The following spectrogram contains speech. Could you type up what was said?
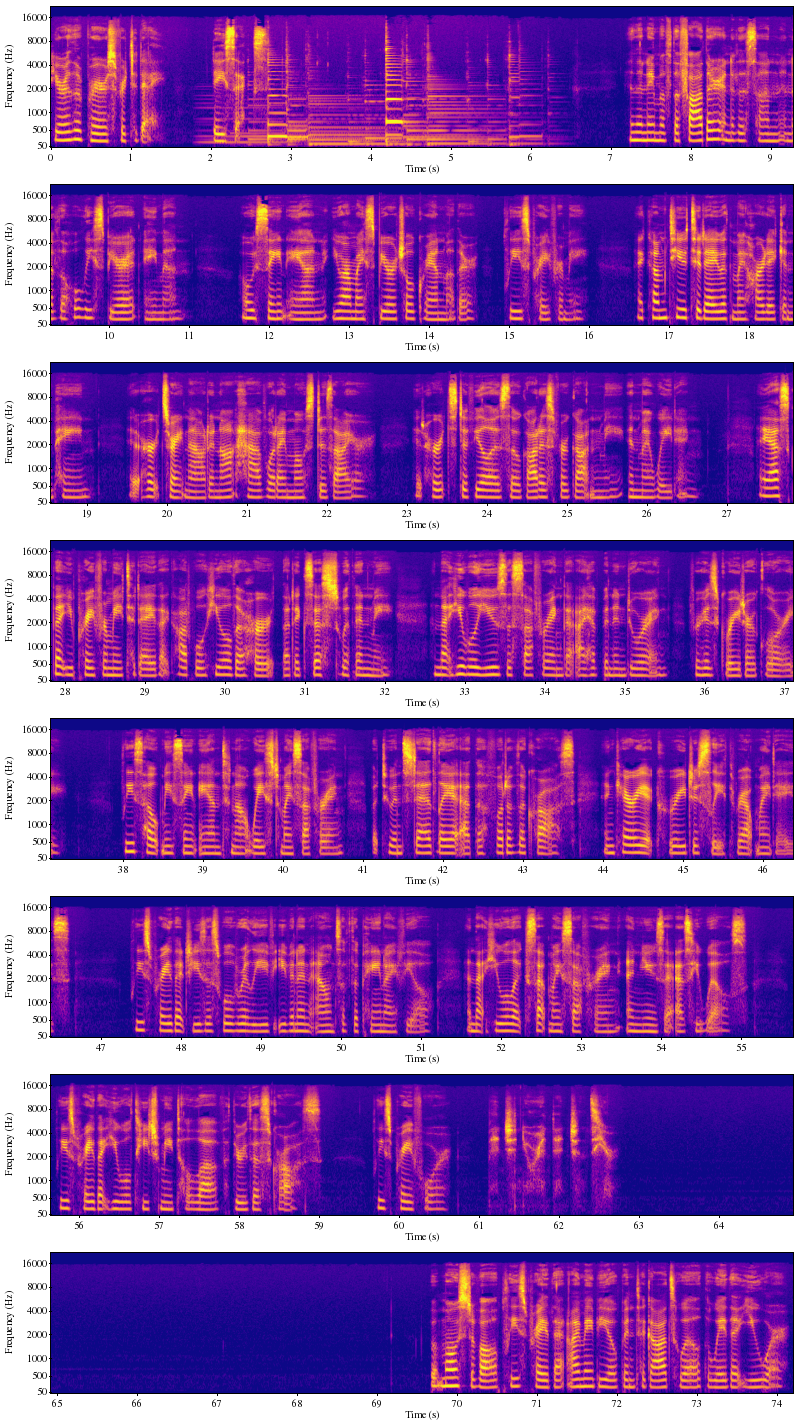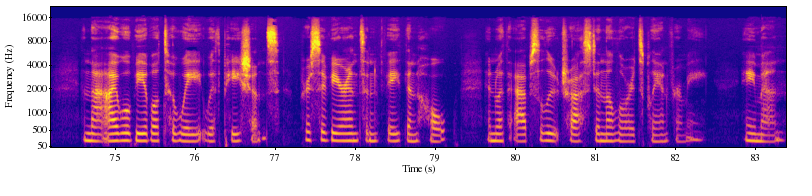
Here are the prayers for today, day six. In the name of the Father, and of the Son, and of the Holy Spirit, amen. O Saint Anne, you are my spiritual grandmother. Please pray for me. I come to you today with my heartache and pain. It hurts right now to not have what I most desire. It hurts to feel as though God has forgotten me in my waiting. I ask that you pray for me today that God will heal the hurt that exists within me and that He will use the suffering that I have been enduring for His greater glory. Please help me, St. Anne, to not waste my suffering, but to instead lay it at the foot of the cross and carry it courageously throughout my days. Please pray that Jesus will relieve even an ounce of the pain I feel and that He will accept my suffering and use it as He wills. Please pray that He will teach me to love through this cross. Please pray for, mention your intentions here. But most of all, please pray that I may be open to God's will the way that you were, and that I will be able to wait with patience, perseverance, and faith and hope and with absolute trust in the Lord's plan for me. Amen.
